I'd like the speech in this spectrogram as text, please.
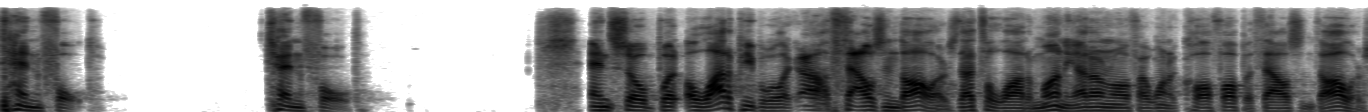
tenfold. Tenfold. And so, but a lot of people were like, oh, thousand dollars, that's a lot of money. I don't know if I want to cough up a thousand dollars.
